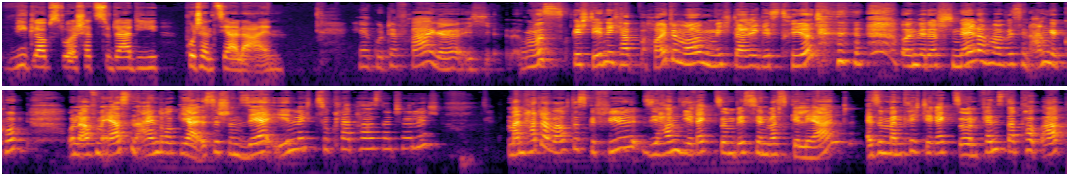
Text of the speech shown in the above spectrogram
wie glaubst du, schätzt du da die Potenziale ein? Ja, gute Frage. Ich muss gestehen, ich habe heute Morgen mich da registriert und mir das schnell noch mal ein bisschen angeguckt. Und auf den ersten Eindruck, ja, ist es schon sehr ähnlich zu Clubhouse natürlich. Man hat aber auch das Gefühl, sie haben direkt so ein bisschen was gelernt. Also man kriegt direkt so ein Fenster-Pop-up,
